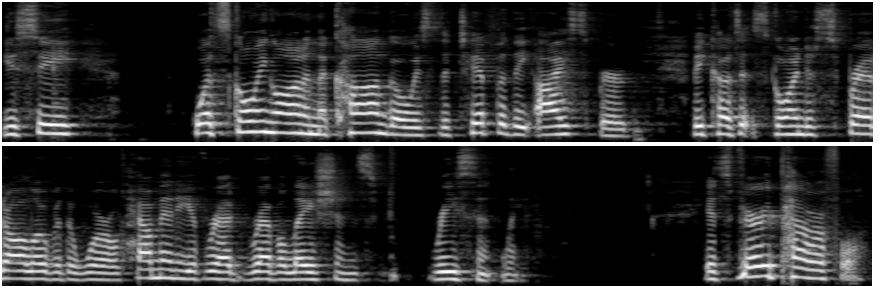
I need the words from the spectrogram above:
You see, what's going on in the Congo is the tip of the iceberg because it's going to spread all over the world. How many have read Revelations recently? It's very powerful.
